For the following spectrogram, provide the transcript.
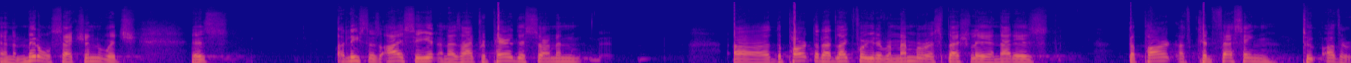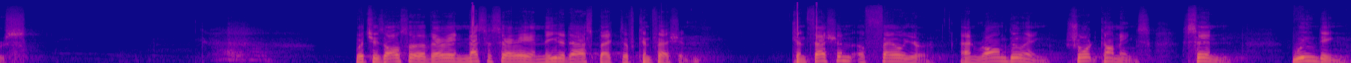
in the middle section, which is, at least as I see it and as I prepared this sermon, uh, the part that I'd like for you to remember especially, and that is the part of confessing to others. which is also a very necessary and needed aspect of confession. Confession of failure and wrongdoing, shortcomings, sin, wounding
